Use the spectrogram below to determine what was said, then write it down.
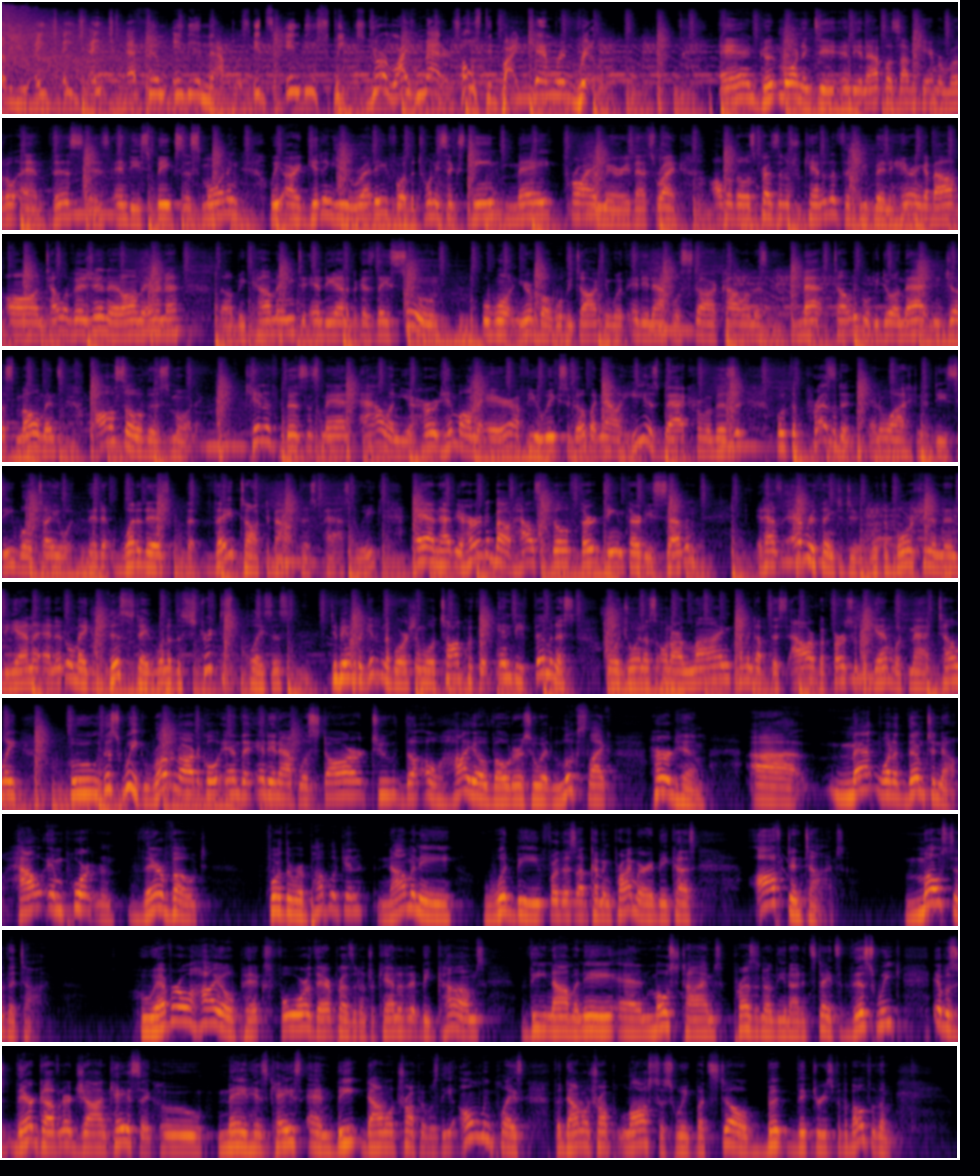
WHHH FM Indianapolis. It's Indy Speaks. Your Life Matters, hosted by Cameron Riddle. And good morning to you, Indianapolis. I'm Cameron Riddle, and this is Indy Speaks. This morning, we are getting you ready for the 2016 May primary. That's right. All of those presidential candidates that you've been hearing about on television and on the internet, they'll be coming to Indiana because they soon will want your vote. We'll be talking with Indianapolis Star columnist Matt Tully. We'll be doing that in just moments. Also, this morning, Kenneth businessman Allen. You heard him on the air a few weeks ago, but now he is back from a visit with the president in Washington, D.C. We'll tell you what it is that they talked about this past week. And have you heard about House Bill 1337? It has everything to do with abortion in Indiana, and it'll make this state one of the strictest places to be able to get an abortion. We'll talk with the Indy Feminists who will join us on our line coming up this hour. But first, we'll begin with Matt Tully, who this week wrote an article in the Indianapolis Star to the Ohio voters who it looks like heard him. Uh, Matt wanted them to know how important their vote for the Republican nominee would be for this upcoming primary because oftentimes most of the time, whoever Ohio picks for their presidential candidate becomes the nominee and most times president of the United States. This week, it was their governor, John Kasich, who made his case and beat Donald Trump. It was the only place that Donald Trump lost this week, but still big victories for the both of them.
